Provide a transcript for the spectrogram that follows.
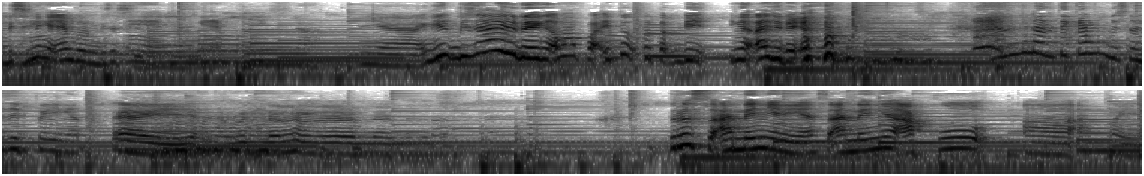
Di sini kayaknya belum bisa sih. Iya bisa. Iya gitu bisa aja deh nggak apa-apa. Itu tetap diingat aja deh nanti nanti kan bisa jadi pengingat. Eh, iya. Bener bener bener. terus seandainya nih ya seandainya aku eh, apa ya?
